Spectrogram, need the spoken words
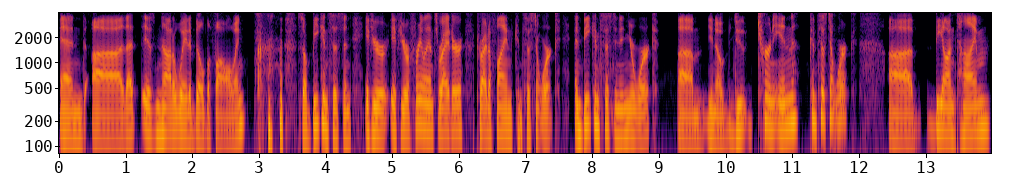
And uh, that is not a way to build a following. So be consistent. If you're if you're a freelance writer try to find consistent work and be consistent in your work. Um, you know do turn in consistent work. Uh, be on time.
